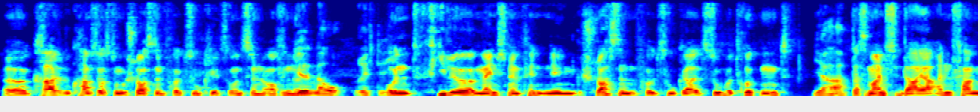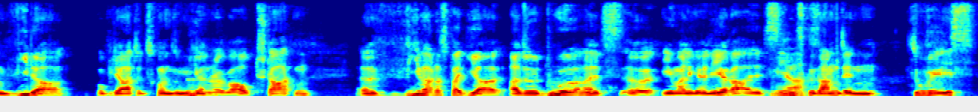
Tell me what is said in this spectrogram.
äh, gerade du kamst aus dem geschlossenen Vollzug hier zu uns in den offenen. Genau, richtig. Und viele Menschen empfinden den geschlossenen Vollzug ja als so bedrückend, ja. dass manche da ja anfangen, wieder Opiate zu konsumieren oder überhaupt starten. Äh, wie war das bei dir? Also du mhm. als äh, ehemaliger Lehrer, als ja. insgesamt in, so wie ich,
